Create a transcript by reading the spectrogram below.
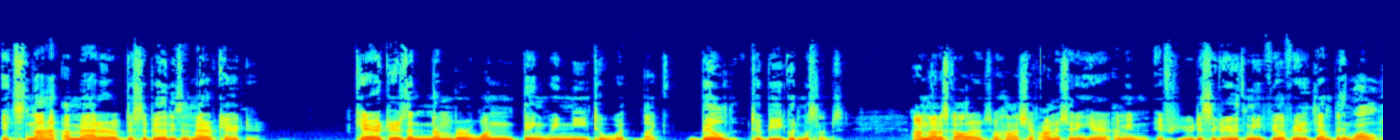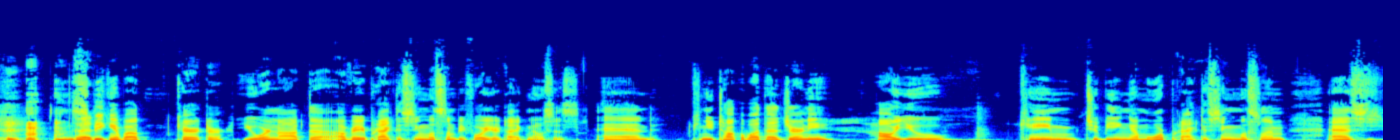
it's not a matter of disabilities; it's a matter of character. Character is the number one thing we need to with, like build to be good Muslims. I'm not a scholar, so how Sheikh Amir sitting here. I mean, if you disagree with me, feel free to jump in. Well, speaking about character, you were not uh, a very practicing Muslim before your diagnosis. And can you talk about that journey? How you came to being a more practicing Muslim as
